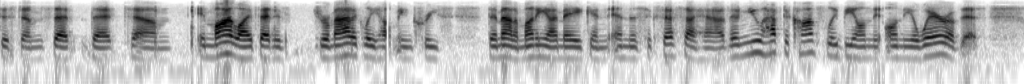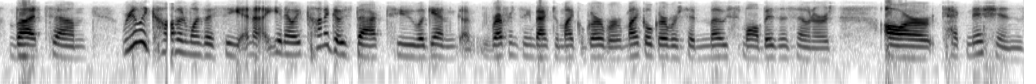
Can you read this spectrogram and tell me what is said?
systems that that um, in my life that have dramatically helped me increase the amount of money I make and and the success I have. And you have to constantly be on the on the aware of this. But um, really common ones I see, and uh, you know, it kind of goes back to again uh, referencing back to Michael Gerber. Michael Gerber said most small business owners are technicians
